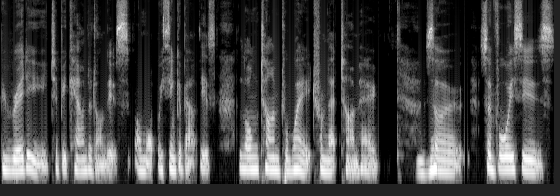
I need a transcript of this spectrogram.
be ready to be counted on this, on what we think about this. Long time to wait from that time. Hey. Mm-hmm. So, so voice is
